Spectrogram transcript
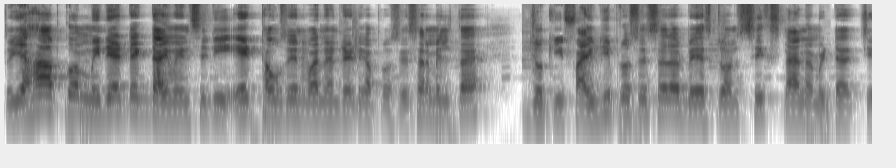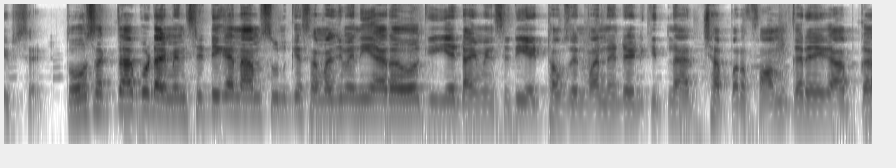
तो यहाँ आपको मीडिया टेक डायमेंसिटी एट का प्रोसेसर मिलता है। जो कि 5G प्रोसेसर है बेस्ड ऑन 6 नैनोमीटर चिपसेट तो हो सकता है आपको डायमेंसिटी का नाम सुन के समझ में नहीं आ रहा हो कि ये डायमेंसिटी 8100 कितना अच्छा परफॉर्म करेगा आपका।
